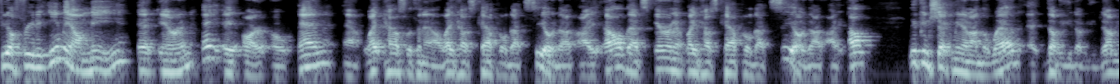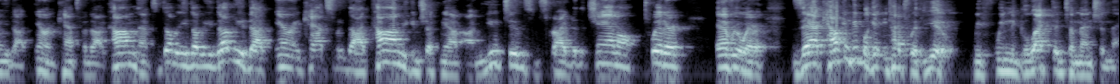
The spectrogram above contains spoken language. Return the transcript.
feel free to email me at Aaron, A-A-R-O-N, at lighthouse with an L, lighthousecapital.co.il. That's Aaron at lighthousecapital.co.il. You can check me out on the web at www.aaronkatsman.com. That's www.aaronkatsman.com. You can check me out on YouTube, subscribe to the channel, Twitter, everywhere. Zack, how can people get in touch with you? We, we neglected to mention that.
